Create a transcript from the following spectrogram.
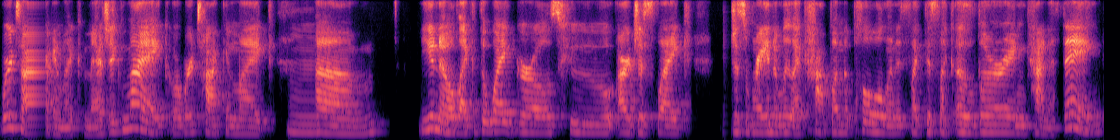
we're talking like Magic Mike, or we're talking like, mm. um, you know, like the white girls who are just like, just randomly like hop on the pole and it's like this like alluring kind of thing.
